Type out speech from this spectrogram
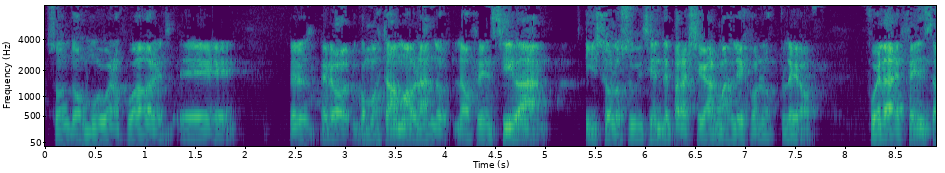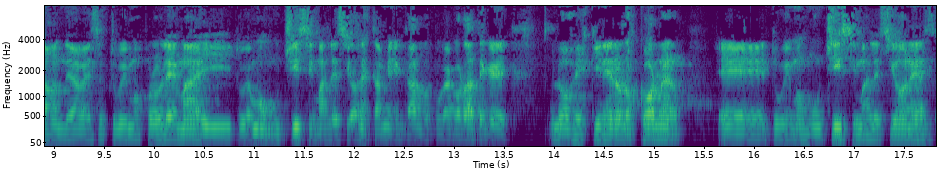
son dos muy buenos jugadores. Eh, pero, pero como estábamos hablando, la ofensiva hizo lo suficiente para llegar más lejos en los playoffs fue la defensa donde a veces tuvimos problemas y tuvimos muchísimas lesiones también, Carlos, porque acordate que los esquineros, los corners, eh, tuvimos muchísimas lesiones.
